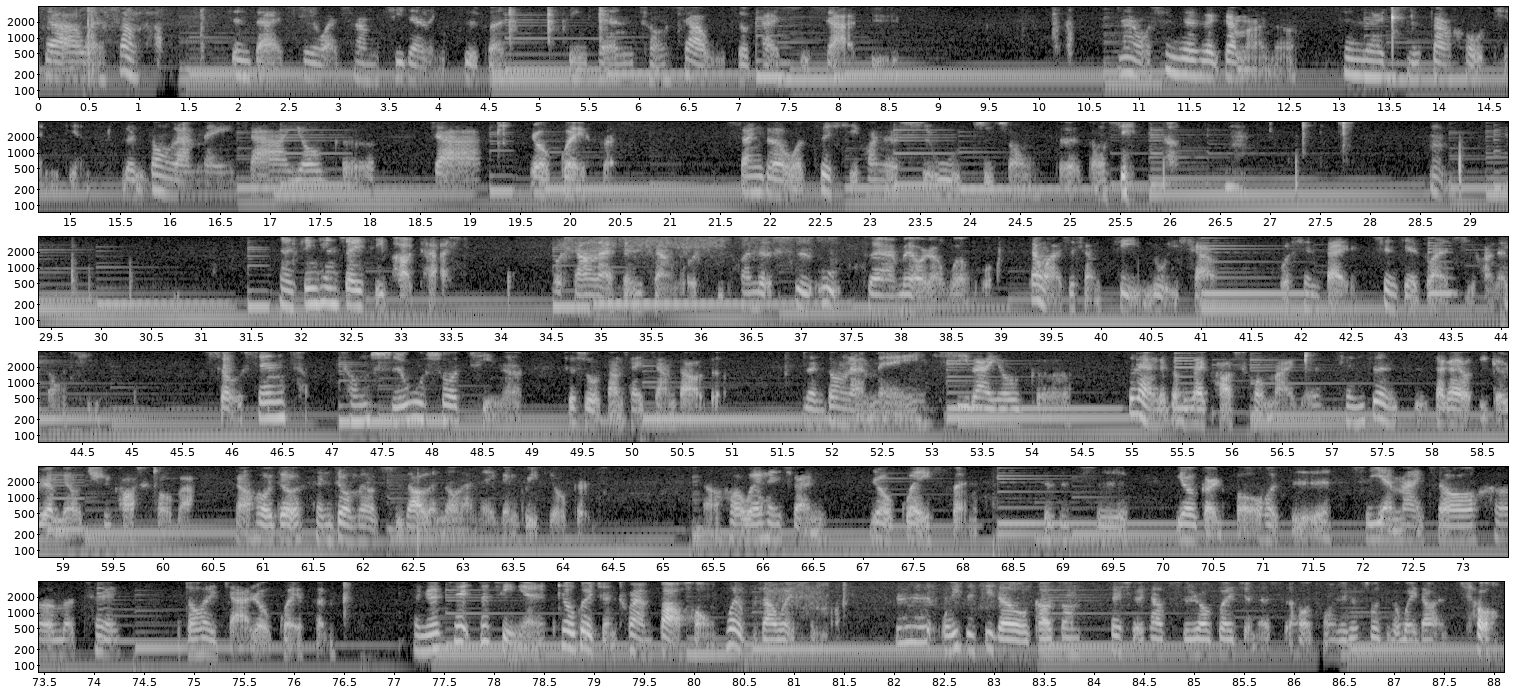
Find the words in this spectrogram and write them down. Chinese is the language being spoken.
大家晚上好，现在是晚上七点零四分。今天从下午就开始下雨。那我现在在干嘛呢？现在吃饭后甜点，冷冻蓝莓加优格加肉桂粉，三个我最喜欢的食物之中的东西。嗯。那今天这一集 Podcast，我想要来分享我喜欢的事物。虽然没有人问我，但我还是想记录一下我现在现阶段喜欢的东西。首先从从食物说起呢，就是我刚才讲到的冷冻蓝莓、希腊优格，这两个都是在 Costco 买的。前阵子大概有一个月没有去 Costco 吧。然后就很久没有吃到冷冻蓝莓跟 Greek yogurt，然后我也很喜欢肉桂粉，就是吃 yogurt bowl 或是吃燕麦粥喝 latte，我都会加肉桂粉。感觉这这几年肉桂卷突然爆红，我也不知道为什么。就是我一直记得我高中在学校吃肉桂卷的时候，同学就说这个味道很臭。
